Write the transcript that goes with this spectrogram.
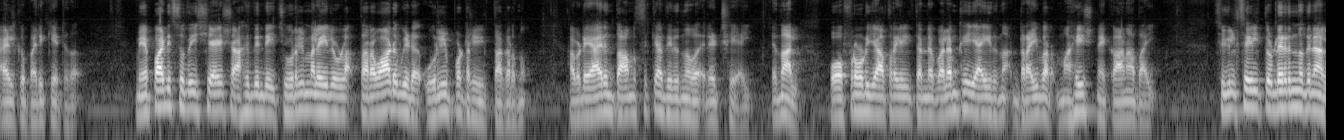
അയാൾക്ക് പരിക്കേറ്റത്. മേപ്പാടി സ്വദേശിയായ ഷാഹിദിന്റെ ചൂരൽമലയിലുള്ള തറവാട് വീട് ഉരുൾപൊട്ടലിൽ തകർന്നു. അവിടെ ആരും താമസിക്കാതിരുന്നത് രക്ഷയായി. എന്നാൽ ഓഫ് റോഡ് യാത്രയിൽ തന്റെ വലം കൈയായിരുന്ന ഡ്രൈവർ മഹേഷിനെ കാണാതായി. ചികിത്സയിൽ തുടരുന്നതിനാൽ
